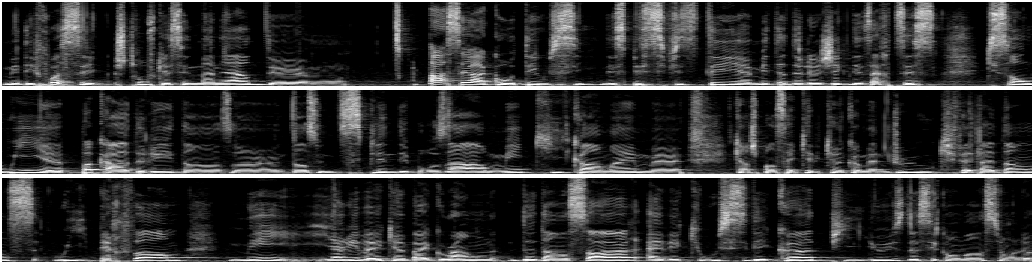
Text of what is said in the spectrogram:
Mais des fois, je trouve que c'est une manière de hum, passer à côté aussi des spécificités euh, méthodologiques des artistes qui sont, oui, euh, pas cadrés dans, un, dans une discipline des beaux-arts, mais qui, quand même, euh, quand je pense à quelqu'un comme Andrew qui fait de la danse, oui, il performe, mais il arrive avec un background de danseur, avec aussi des codes, puis il use de ces conventions-là.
